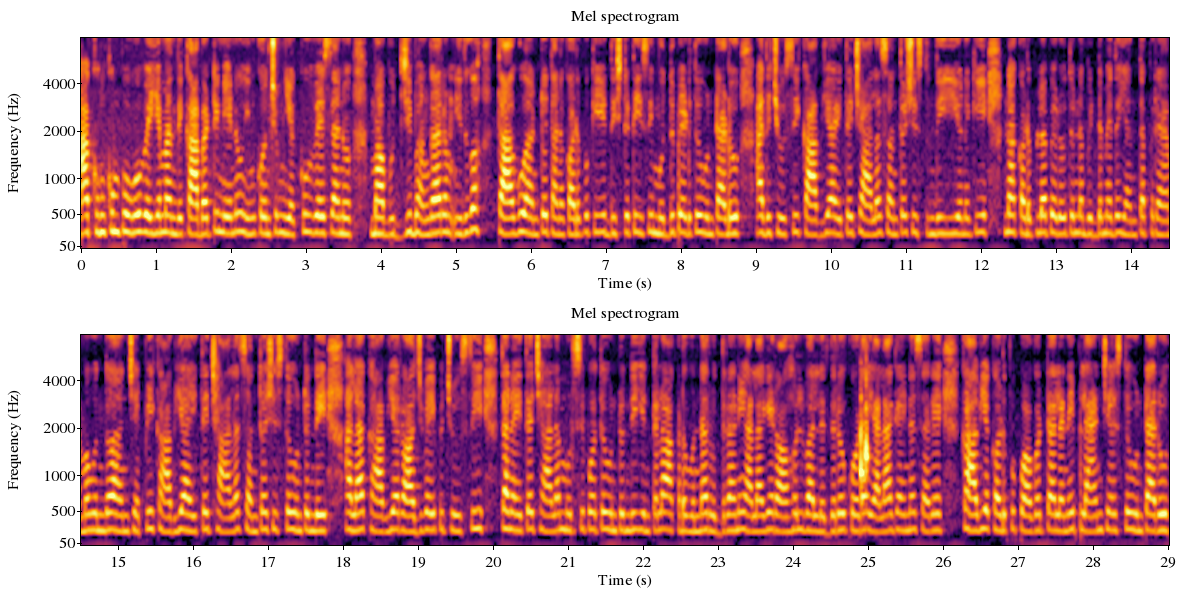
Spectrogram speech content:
ఆ కుంకుమ పువ్వు వెయ్యమంది. కాబట్టి నేను ఇంకొంచెం ఎక్కువ వేశాను. మా బుజ్జి బంగారం ఇదిగో తాగు అంటూ తన కడుపుకి దిష్టి తీసి ముద్దు పెడుతూ ఉంటాడు. అది చూసి కావ్య అయితే చాలా సంతోషిస్తుంది. ఈయనకి నా కడుపులో పెరుగుతున్న బిడ్డ మీద ఎంత ప్రేమ ఉందో అని చెప్పి కావ్య అయితే చాలా సంతోషిస్తూ ఉంటుంది. అలా కావ్య రాజు వైపు చూసి తనైతే చాలా మురిసిపోతూ ఉంటుంది. ఇంతలో అక్కడ ఉన్న రుద్రాని అలాగే రాహుల్ వాళ్ళిద్దరూ కూడా ఎలాగైనా సరే కావ్య కడుపు పోగొట్టాలని ప్లాన్ చేస్తూ ఉంటారు.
